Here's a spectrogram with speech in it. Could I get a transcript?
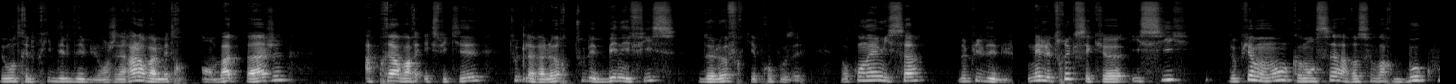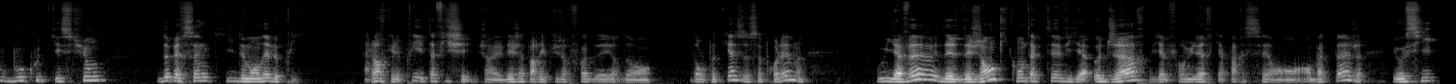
de montrer le prix dès le début. En général, on va le mettre en bas de page après avoir expliqué toute la valeur, tous les bénéfices de l'offre qui est proposée. Donc on a mis ça depuis le début. Mais le truc, c'est que ici, depuis un moment, on commençait à recevoir beaucoup, beaucoup de questions de personnes qui demandaient le prix. Alors que le prix est affiché. J'en ai déjà parlé plusieurs fois d'ailleurs dans, le podcast de ce problème, où il y avait des, gens qui contactaient via Hotjar, via le formulaire qui apparaissait en, bas de page, et aussi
